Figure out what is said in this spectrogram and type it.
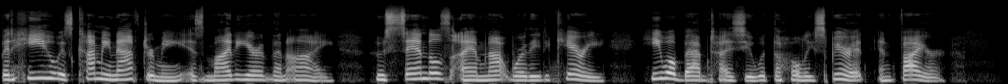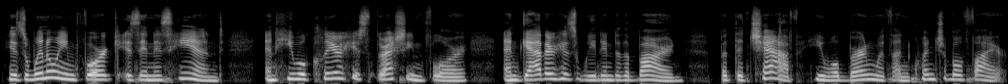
but he who is coming after me is mightier than I, whose sandals I am not worthy to carry. He will baptize you with the Holy Spirit and fire. His winnowing fork is in his hand, and he will clear his threshing floor and gather his wheat into the barn but the chaff he will burn with unquenchable fire.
